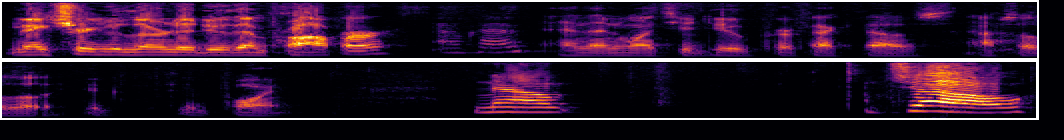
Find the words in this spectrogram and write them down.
make sure you learn to do them proper, Okay. and then once you do, perfect those. Absolutely, good good point. Now, Joe,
